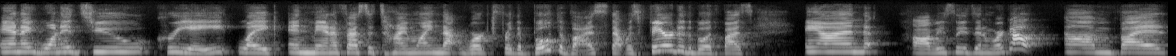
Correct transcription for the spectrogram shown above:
And I wanted to create like and manifest a timeline that worked for the both of us, that was fair to the both of us. And obviously it didn't work out. Um, but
